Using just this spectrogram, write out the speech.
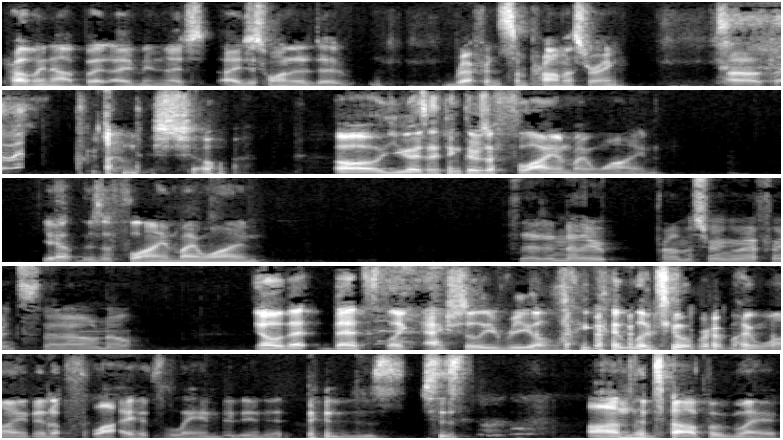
probably not. But I mean, I just, I just wanted to reference some promise ring Oh, okay. Good on this show. Oh, you guys, I think there's a fly in my wine. Yeah, there's a fly in my wine. Is that another promise ring reference that I don't know? No, that that's like actually real. Like I looked over at my wine and a fly has landed in it and it's just on the top of my.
